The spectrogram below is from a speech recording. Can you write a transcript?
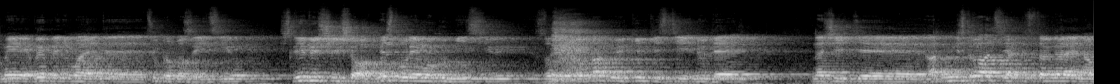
ми, ви приймаєте цю пропозицію. Слідуючий шаг, ми створюємо комісію з однаковою кількістю людей. Значить, е, адміністрація представляє нам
